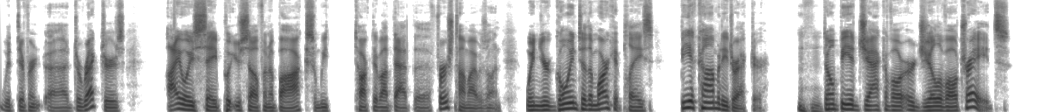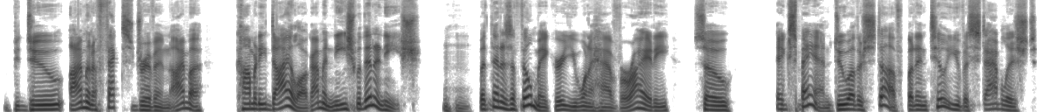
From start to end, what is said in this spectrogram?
with different uh, directors i always say put yourself in a box and we talked about that the first time i was on when you're going to the marketplace be a comedy director Mhm. don't be a jack of all or jill of all trades do i'm an effects driven i'm a comedy dialogue i'm a niche within a niche Mhm. but then as a filmmaker, you want to have variety. So expand, do other stuff. But until you've established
